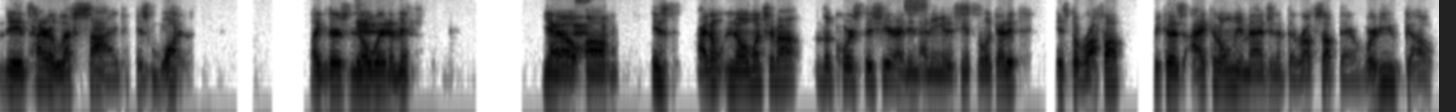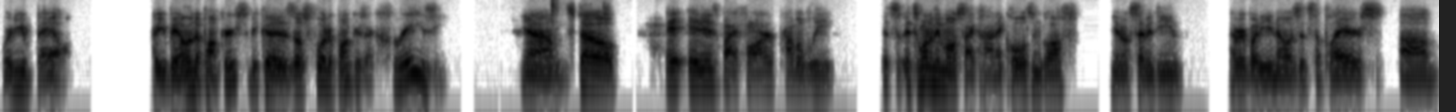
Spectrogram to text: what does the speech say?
the entire left side is water. Like there's nowhere yeah. to miss. You know, um, is I don't know much about the course this year. I didn't I didn't get a chance to look at it. Is the rough up? because I could only imagine if the rough's up there, where do you go? Where do you bail? Are you bailing the bunkers? Because those Florida bunkers are crazy. You know, so it, it is by far probably it's it's one of the most iconic holes in golf. You know, 17. Everybody knows it's the players. Um,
